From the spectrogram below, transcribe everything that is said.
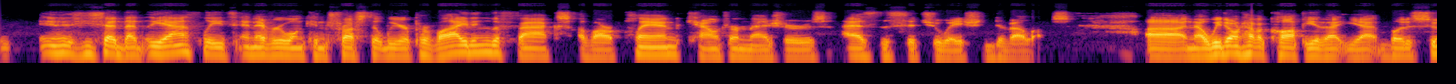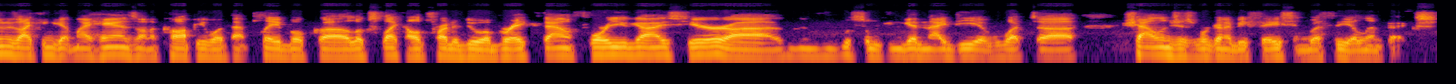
Um, he said that the athletes and everyone can trust that we are providing the facts of our planned countermeasures as the situation develops. Uh, now, we don't have a copy of that yet, but as soon as I can get my hands on a copy of what that playbook uh, looks like, I'll try to do a breakdown for you guys here uh, so we can get an idea of what uh, challenges we're going to be facing with the Olympics.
